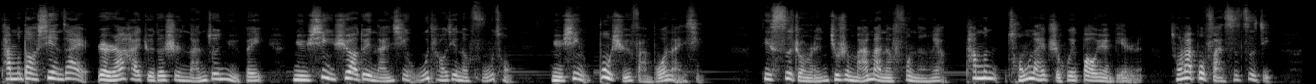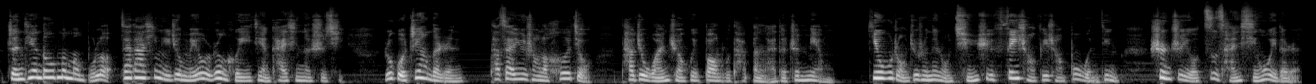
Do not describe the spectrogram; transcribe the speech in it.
他们到现在仍然还觉得是男尊女卑，女性需要对男性无条件的服从，女性不许反驳男性。第四种人就是满满的负能量，他们从来只会抱怨别人，从来不反思自己，整天都闷闷不乐，在他心里就没有任何一件开心的事情。如果这样的人他再遇上了喝酒，他就完全会暴露他本来的真面目。第五种就是那种情绪非常非常不稳定，甚至有自残行为的人。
